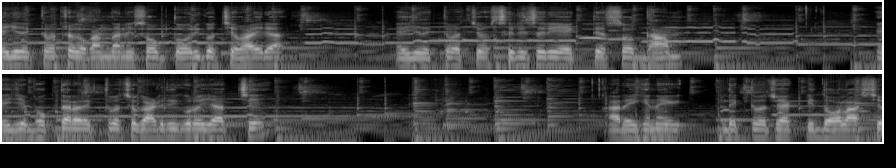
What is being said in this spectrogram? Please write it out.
এই যে দেখতে পাচ্ছ দোকানদানি সব তৈরি করছে ভাইরা। এই যে দেখতে পাচ্ছ শ্রী শ্রী একতেশ্বর ধাম। এই যে ভক্তারা দেখতে পাচ্ছ গাড়িতে করে যাচ্ছে। আর এখানে দেখতে পাচ্ছ একটি দল আসছে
